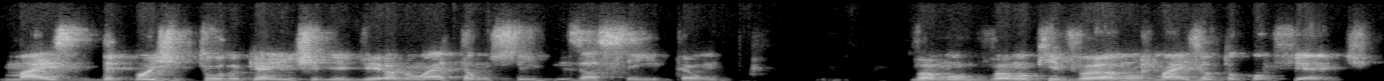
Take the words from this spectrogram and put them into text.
mas depois de tudo que a gente viveu, não é tão simples assim. Então, vamos, vamos que vamos, mas eu estou confiante.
